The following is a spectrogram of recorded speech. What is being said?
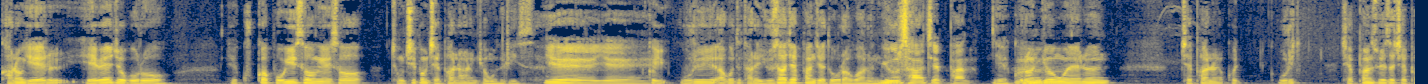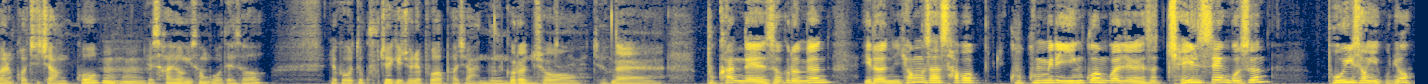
간혹 예를 예외적으로 국가 보위성에서 정치범 재판을 하는 경우들이 있어요. 예, 예. 그 우리하고도 다른 유사 재판 제도라고 하는데 유사 재판. 예, 그런 음. 경우에는 재판을 우리 재판소에서 재판을 거치지 않고 음흠. 사형이 선고돼서 그것도 국제 기준에 부합하지 않는 그렇죠. 네. 북한 내에서 그러면 이런 형사 사법 국민의 인권 관련해서 제일 센 곳은 보위성이군요.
